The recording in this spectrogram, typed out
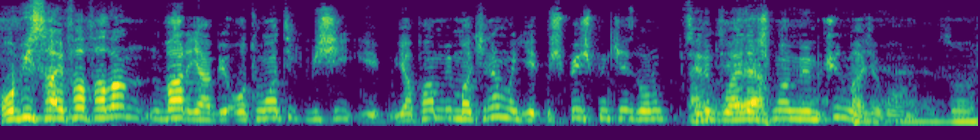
O bir sayfa falan var ya bir otomatik bir şey yapan bir makine ama 75 bin kez onu senin Bence paylaşman mümkün mü acaba onu? Zor.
